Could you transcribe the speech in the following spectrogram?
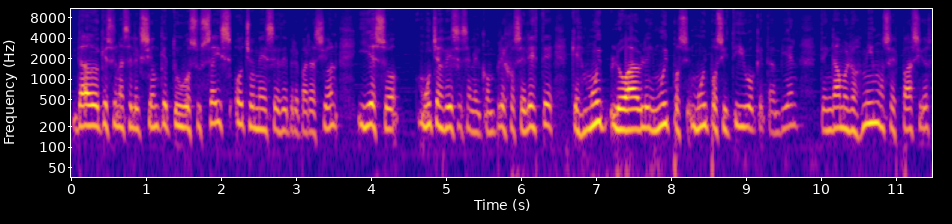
dado que es una selección que tuvo sus seis, ocho meses de preparación y eso muchas veces en el complejo celeste, que es muy loable y muy, muy positivo que también tengamos los mismos espacios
